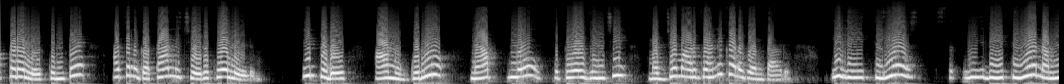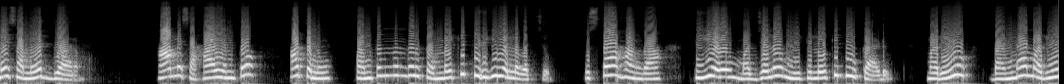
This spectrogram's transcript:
అక్కడ లేకుంటే అతను గతాన్ని చేరుకోలేడు. ఇప్పుడు ఆ ముగ్గురు మ్యాప్ను ఉపయోగించి మధ్య మార్గాన్ని కనుగొంటారు. ఇది థియో ఇది థియో నమ్మే సమయ ద్వారం ఆమె సహాయంతో అతను పంతొమ్మిది వందల తొంభైకి తిరిగి వెళ్ళవచ్చు. ఉత్సాహంగా థియో మధ్యలో నీటిలోకి దూకాడు. మరియు బండా మరియు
